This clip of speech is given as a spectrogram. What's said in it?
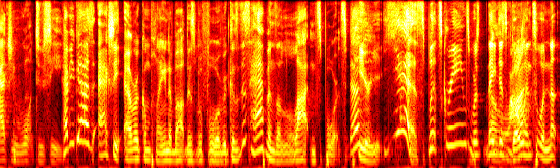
actually want to see. Have you guys actually ever complained about this before? Because this happens a lot in sports. Does it? period. Yes, split screens where they A just go into another.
